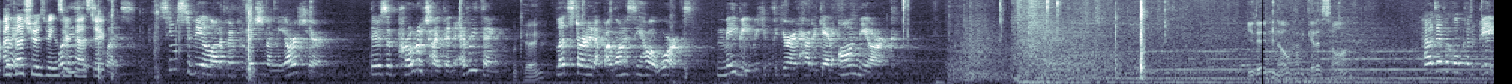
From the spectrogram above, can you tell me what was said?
I Wait, thought she was being What is this sarcastic. place? Seems to be a lot of information on the Ark here. There's a prototype and everything. Okay. Let's start it up. I want to see how it works. Maybe we can figure out how to get on the Ark. You didn't know how to get us on? How difficult could it be?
